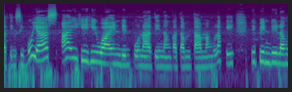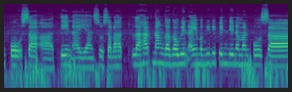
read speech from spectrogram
ating sibuyas. Ay hihiwain din po natin ng katamtamang laki. Depende lang po sa atin. Ayan. So sa lahat, lahat ng gagawin ay magdidepende naman po sa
